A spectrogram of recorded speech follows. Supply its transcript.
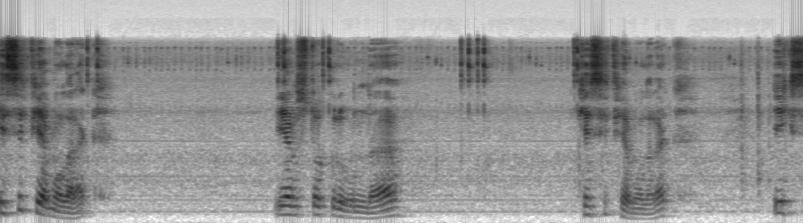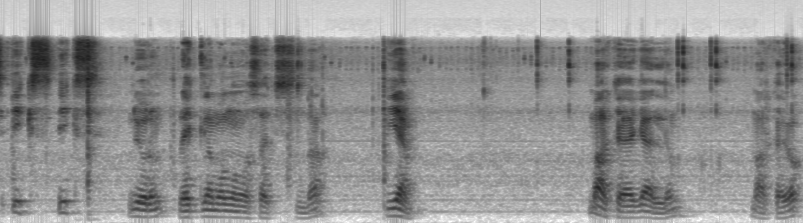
Kesif yem olarak yem stok grubunda kesif yem olarak XXX diyorum reklam olmaması açısından. Yem. Markaya geldim. Marka yok.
